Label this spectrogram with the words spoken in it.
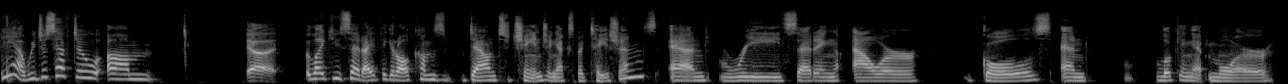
Yeah. We just have to, um, uh, like you said, I think it all comes down to changing expectations and resetting our goals and looking at more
